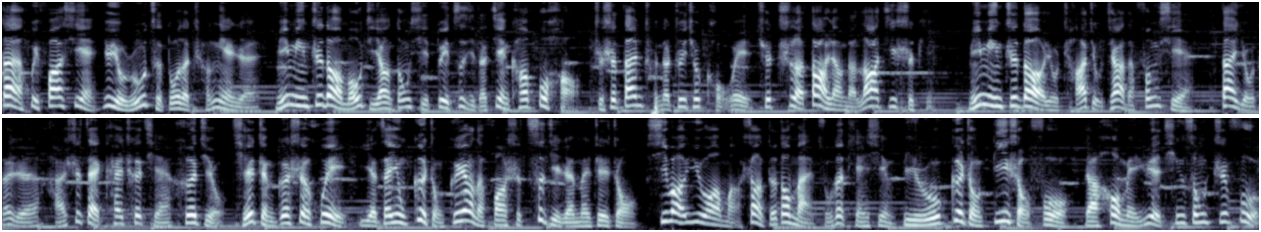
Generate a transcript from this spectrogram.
但会发现，又有如此多的成年人，明明知道某几样东西对自己的健康不好，只是单纯的追求口味，却吃了大量的垃圾食品。明明知道有查酒驾的风险。但有的人还是在开车前喝酒，且整个社会也在用各种各样的方式刺激人们这种希望欲望马上得到满足的天性，比如各种低首付，然后每月轻松支付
